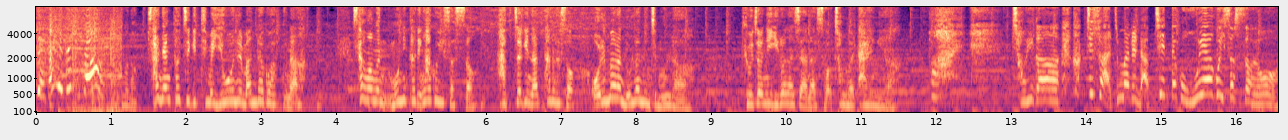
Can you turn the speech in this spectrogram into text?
내가 해 냈어. 사냥터지기 팀의 요원을 만나고 왔구나. 상황은 모니터링 하고 있었어. 갑자기 나타나서 얼마나 놀랐는지 몰라. 교전이 일어나지 않아서 정말 다행이야. 저희가 흑지수 아줌마를 납치했다고 오해하고 있었어요.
